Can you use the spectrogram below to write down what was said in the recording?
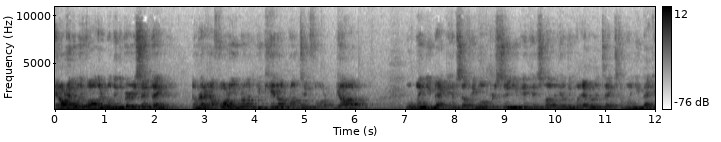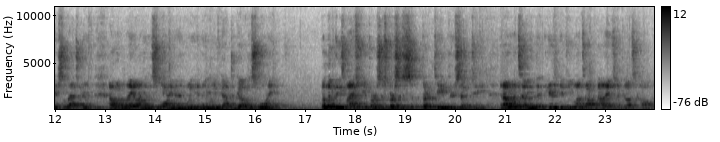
And our Heavenly Father will do the very same thing. No matter how far you run, you cannot run too far. God will win you back to himself. He will pursue you in his love, and he'll do whatever it takes to win you back. Here's the last truth I want to lay on you this morning, and, we, and then we've got to go this morning. But look at these last few verses, verses 13 through 17. And I want to tell you that here, if you want to talk about answering God's call,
